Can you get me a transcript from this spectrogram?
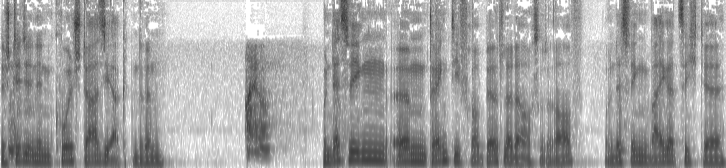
Das steht in den Kohl-Stasi-Akten drin. Ah ja. Und deswegen ähm, drängt die Frau Birtler da auch so drauf. Und deswegen weigert sich der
